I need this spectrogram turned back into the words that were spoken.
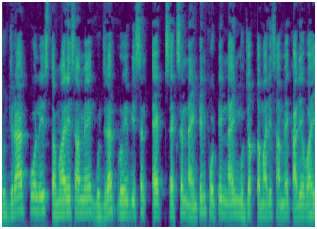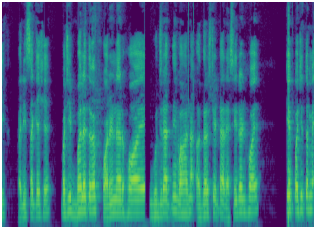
ગુજરાત પોલીસ તમારી સામે Gujarat prohibition act section nineteen forty nine મુજબ તમારી સામે કાર્યવાહી કરી શકે છે. પછી ભલે તમે ફોરેનર હોય, ગુજરાતની બહારના અધર સ્ટેટના રેસિડન્ટ હોય, કે પછી તમે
